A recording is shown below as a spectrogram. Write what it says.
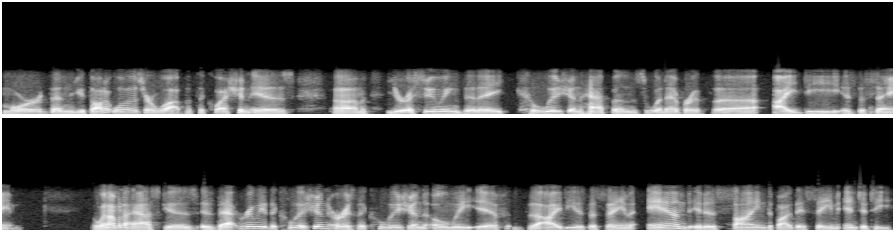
more than you thought it was or what. But the question is um, you're assuming that a collision happens whenever the ID is the same. What I'm going to ask is, is that really the collision, or is the collision only if the ID is the same and it is signed by the same entity?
